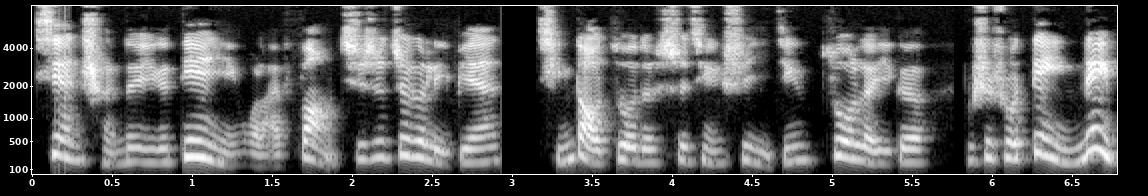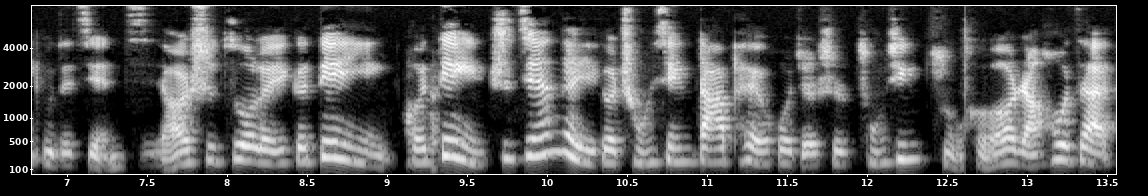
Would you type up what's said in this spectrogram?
现成的一个电影我来放，其实这个里边秦导做的事情是已经做了一个。不是说电影内部的剪辑，而是做了一个电影和电影之间的一个重新搭配，或者是重新组合，然后再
